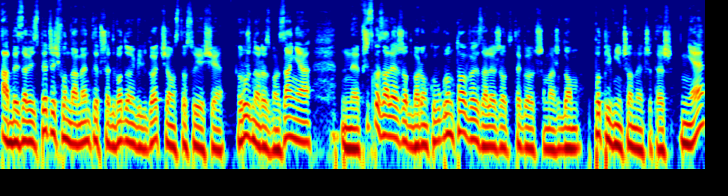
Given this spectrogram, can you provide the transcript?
Aby zabezpieczyć fundamenty przed wodą i wilgocią, stosuje się różne rozwiązania. Wszystko zależy od warunków gruntowych, zależy od tego, czy masz dom podpiwniczony, czy też nie.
